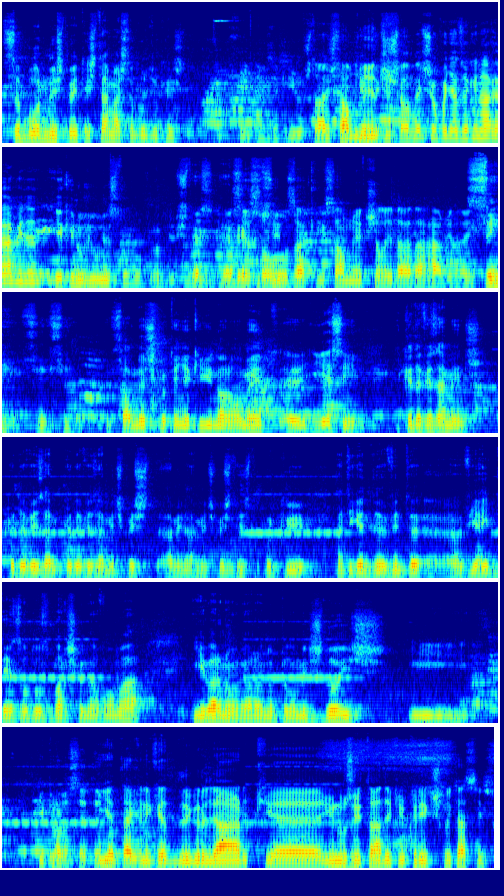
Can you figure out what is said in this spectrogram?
sabor, neste momento, este está mais saboroso do que este. Enfim, temos aqui os tais salmonetes. os salmonetes, são apanhados aqui na Rábida e aqui no Rio em Setúbal. É, é Você só conhecido. usa aqui salmonetes ali da, da Rábida, é isso? Sim, sim, sim. Os salmonetes que eu tenho aqui normalmente, eh, e é assim, cada vez há menos. Cada vez há, cada vez há menos peixe, há men- há menos peixe deste, porque antigamente havia aí 10 ou 12 barcos que andavam ao mar e agora não, agora andam pelo menos dois e, e E pronto. você tem E uma a- técnica de grelhar que é inusitada e que eu queria que explicasse isso.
